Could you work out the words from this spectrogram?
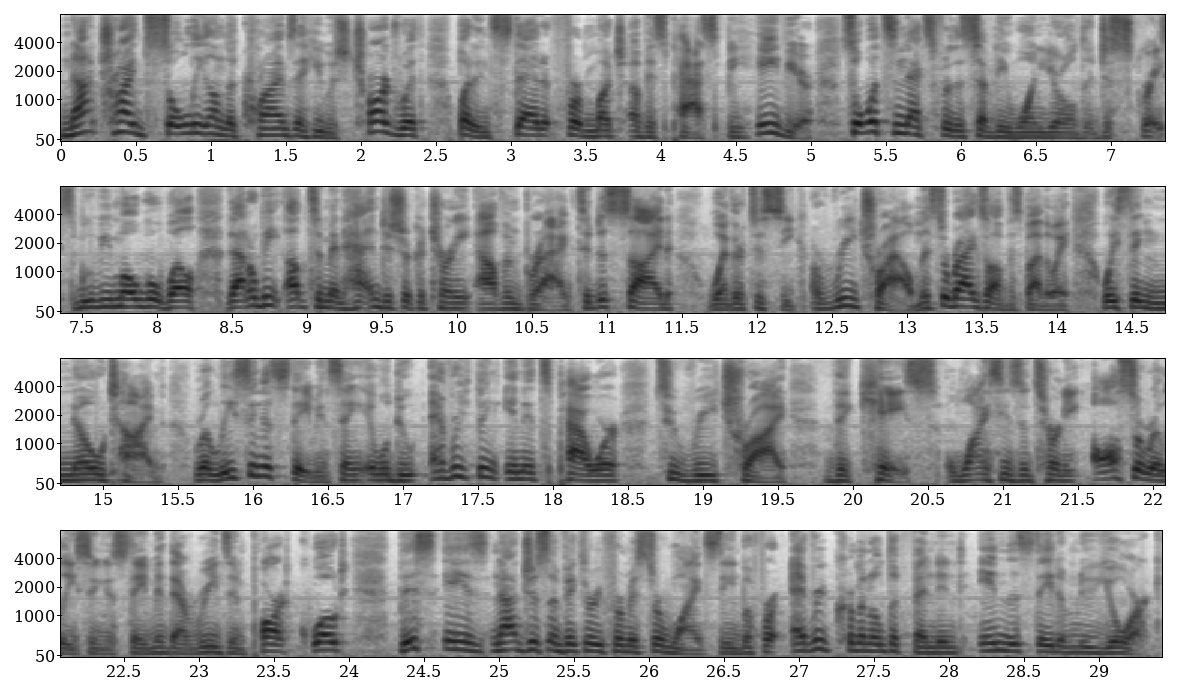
not tried solely on the crimes that he was charged with, but instead for much of his past behavior. So what's next for the 71 year old disgraced movie mogul? Well, that'll be up to Manhattan District Attorney Alvin Bragg to decide whether to seek a retrial. Mr. Bragg's office, by the way, wasting no time, releasing a statement saying it will do everything in its power to retry the case. Weinstein's attorney also releasing a statement that reads in part, quote, this is not just a victory for Mr. Weinstein, but for every criminal defendant in the state of New York.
